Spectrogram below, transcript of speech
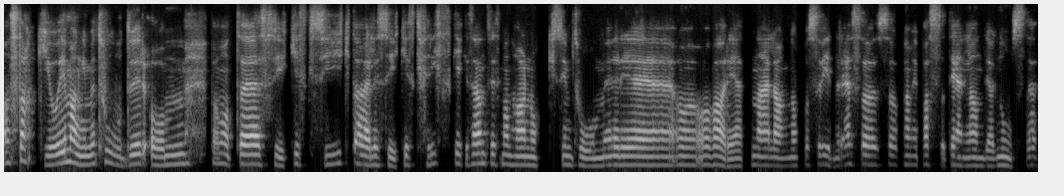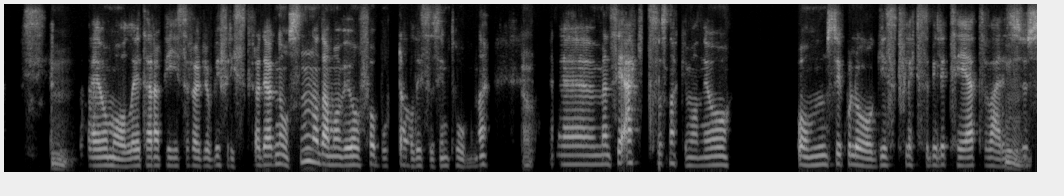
man snakker jo i mange metoder om på en måte psykisk syk da, eller psykisk frisk. ikke sant? Hvis man har nok symptomer og, og varigheten er lang nok osv., så, videre, så så kan vi passe til en eller annen diagnose. Mm. Det er jo målet i terapi selvfølgelig å bli frisk fra diagnosen, og da må vi jo få bort alle disse symptomene. Ja. Uh, mens i ACT så snakker man jo om psykologisk fleksibilitet versus Mm.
